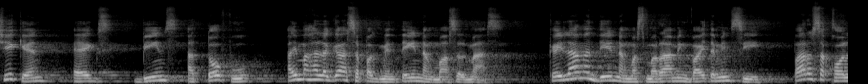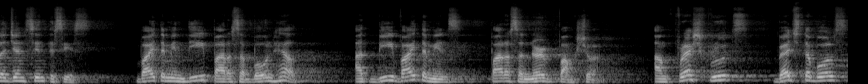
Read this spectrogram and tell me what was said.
chicken, eggs, beans at tofu ay mahalaga sa pag-maintain ng muscle mass. Kailangan din ng mas maraming vitamin C para sa collagen synthesis, vitamin D para sa bone health, at B vitamins para sa nerve function. Ang fresh fruits, vegetables,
